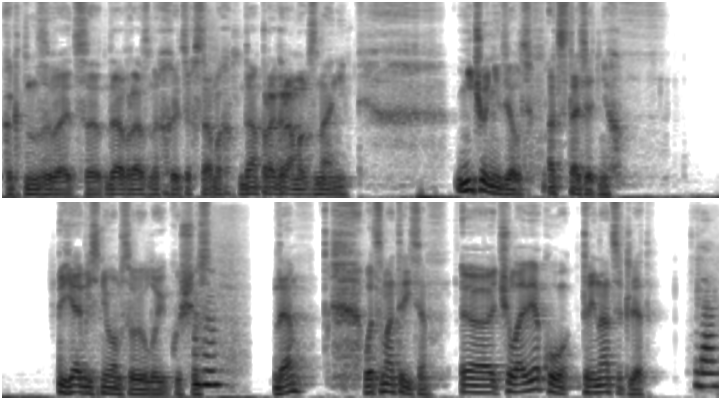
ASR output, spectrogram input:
как это называется, да, в разных этих самых, да, программах знаний. Ничего не делать, отстать от них. Я объясню вам свою логику сейчас. Угу. Да? Вот смотрите, э, человеку 13 лет. Да.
